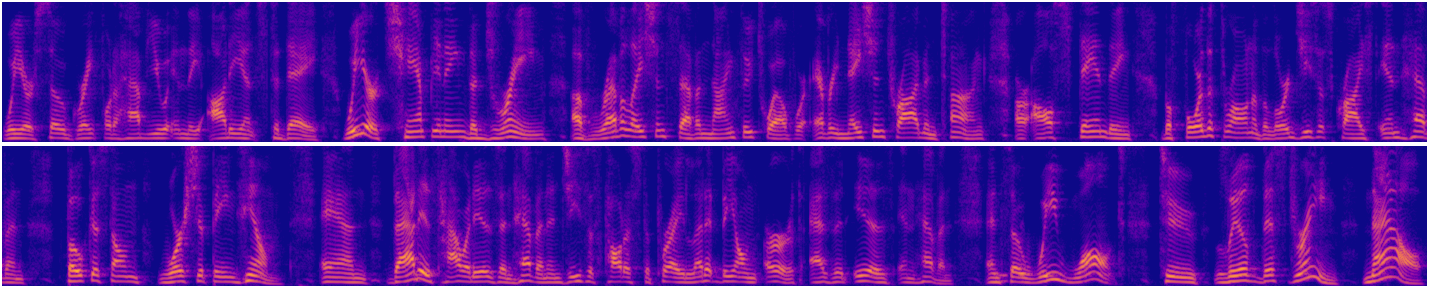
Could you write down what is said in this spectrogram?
we are so grateful to have you in the audience today. We are championing the dream of Revelation 7 9 through 12, where every nation, tribe, and tongue are all standing before the throne of the Lord Jesus Christ in heaven focused on worshiping Him. And that is how it is in heaven. And Jesus taught us to pray, let it be on earth as it is in heaven. And so we want to live this dream now,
